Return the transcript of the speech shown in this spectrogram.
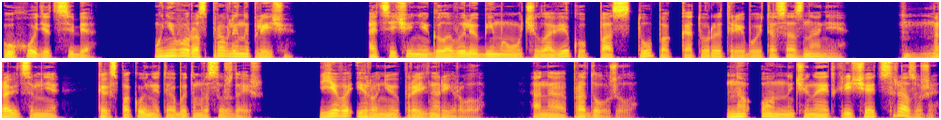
уходит в себя. У него расправлены плечи, Отсечение головы любимому человеку — поступок, который требует осознания. Хм, нравится мне, как спокойно ты об этом рассуждаешь. Ева иронию проигнорировала. Она продолжила. Но он начинает кричать сразу же.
